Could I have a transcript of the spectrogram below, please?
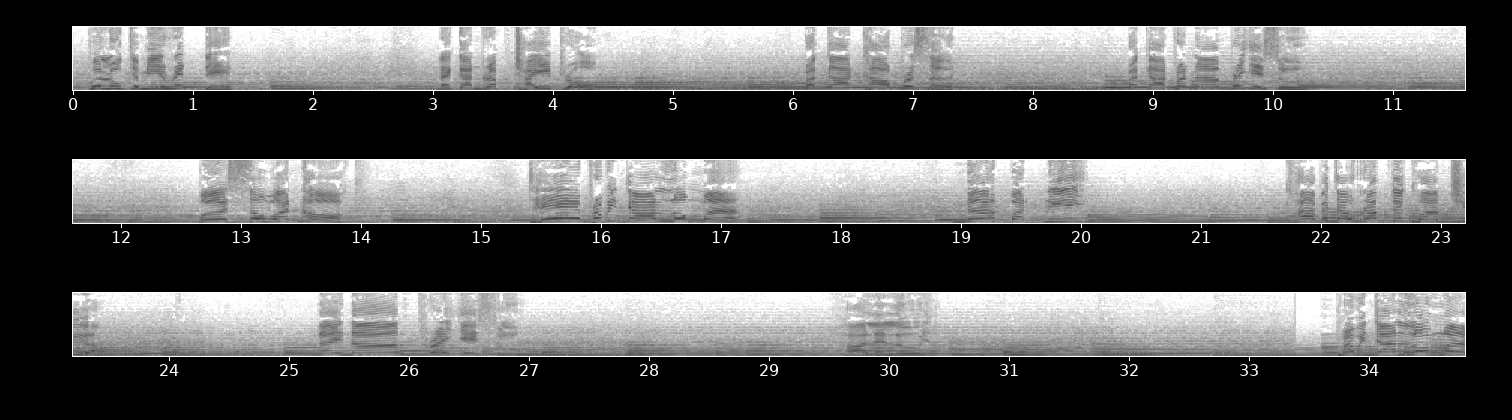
เพื่อลูกจะมีฤทธิเดช ในการรับใช้พระองค์ ประกาศข่าวประเสริฐ ประกาศพระนามพระเยซู เปิดสวรรค์ออก เทพระวิญญาณลงมาณบัดนี้ ข้าพเจ้ารับด้วยความเชื่อ ในนามพระเยซูฮาเลลูยา วิญญาณลงมา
